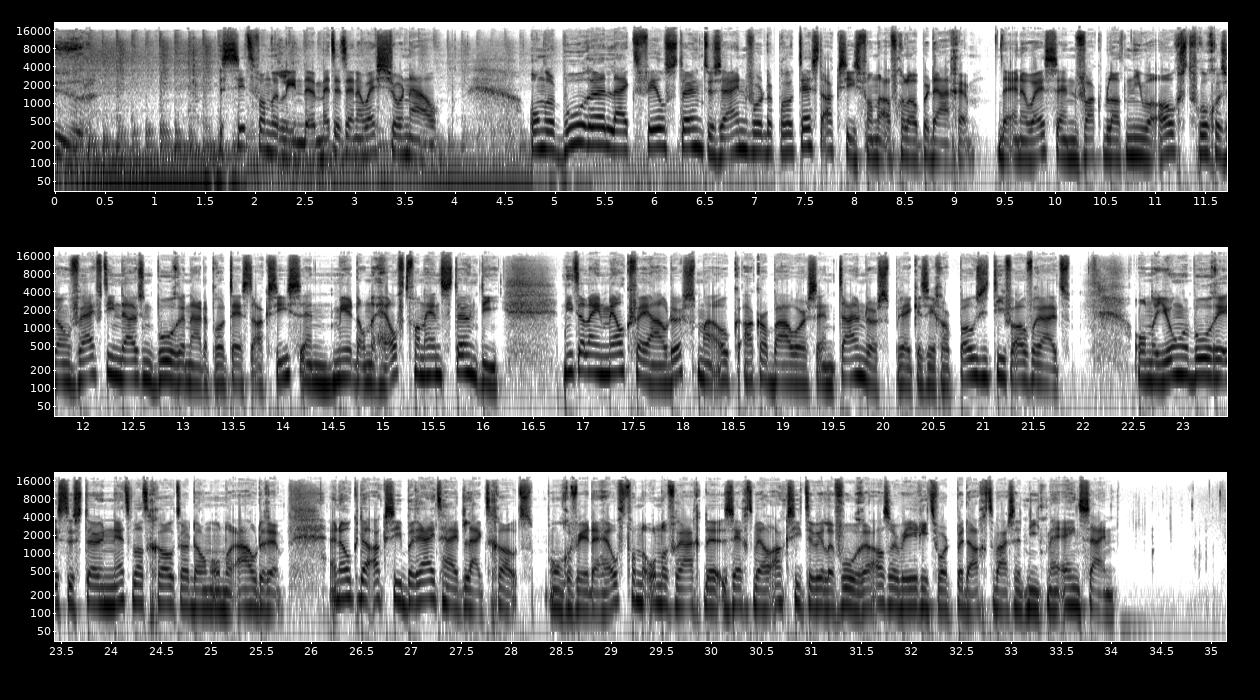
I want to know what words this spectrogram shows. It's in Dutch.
uur. Van der Linde met het NOS-journaal. Onder boeren lijkt veel steun te zijn voor de protestacties van de afgelopen dagen. De NOS en vakblad Nieuwe Oogst vroegen zo'n 15.000 boeren naar de protestacties... en meer dan de helft van hen steunt die. Niet alleen melkveehouders, maar ook akkerbouwers en tuinders spreken zich er positief over uit. Onder jonge boeren is de steun net wat groter dan onder ouderen. En ook de actiebereidheid lijkt groot. Ongeveer de helft van de ondervraagden zegt wel actie te willen voeren... als er weer iets wordt bedacht waar ze het niet mee eens zijn.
